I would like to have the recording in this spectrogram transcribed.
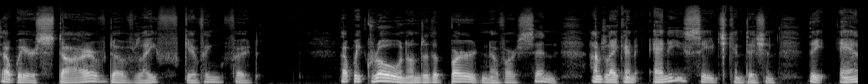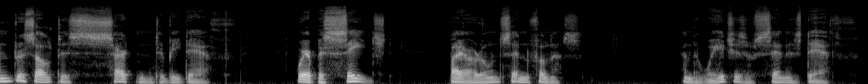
that we are starved of life giving food, that we groan under the burden of our sin, and like in any siege condition, the end result is certain to be death. We're besieged by our own sinfulness, and the wages of sin is death.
